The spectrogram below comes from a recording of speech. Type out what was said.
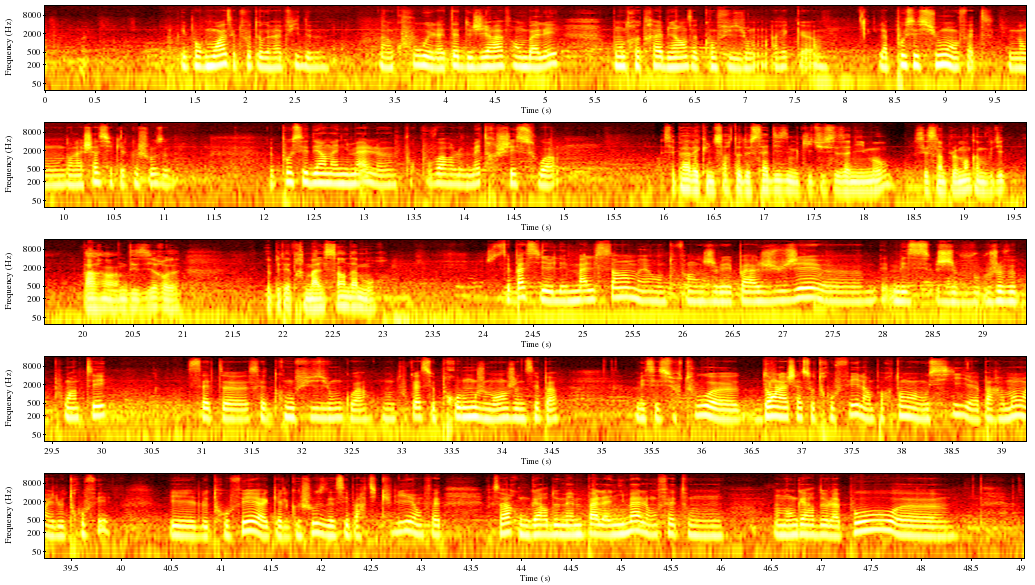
Et pour moi, cette photographie d'un cou et la tête de girafe emballée montre très bien cette confusion avec la possession en fait. Dans, dans la chasse, il y a quelque chose de posséder un animal pour pouvoir le mettre chez soi. C'est pas avec une sorte de sadisme qui tue ces animaux, c'est simplement, comme vous dites, par un désir euh, peut-être malsain d'amour. Je ne sais pas s'il est malsain, mais enfin, je ne vais pas juger, euh, mais je, veux pointer cette, euh, cette, confusion, quoi. En tout cas, ce prolongement, je ne sais pas. Mais c'est surtout dans la chasse au trophée, l'important aussi, apparemment, est le trophée. Et le trophée a quelque chose d'assez particulier en fait. Il faut savoir qu'on garde même pas l'animal en fait, on, en garde la peau euh,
